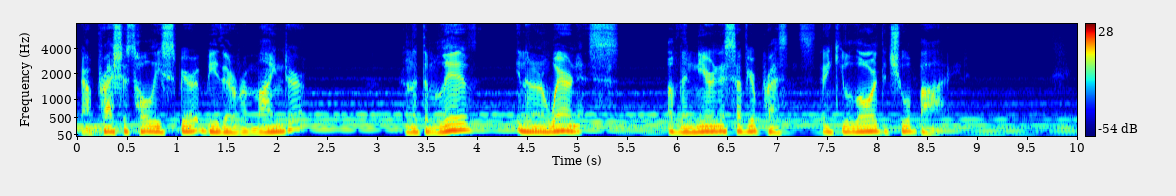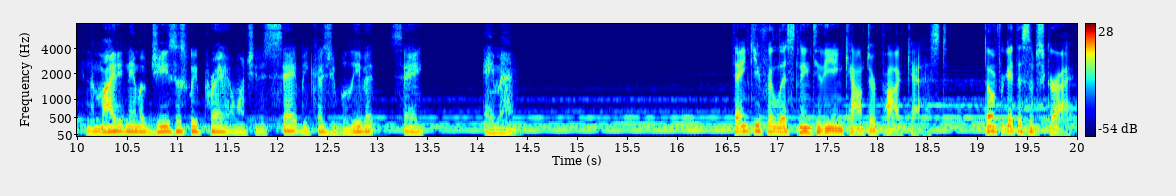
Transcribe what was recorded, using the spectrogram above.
Now, precious Holy Spirit, be their reminder and let them live in an awareness of the nearness of your presence. Thank you, Lord, that you abide. In the mighty name of Jesus, we pray. I want you to say it because you believe it. Say, Amen. Thank you for listening to the Encounter Podcast. Don't forget to subscribe.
